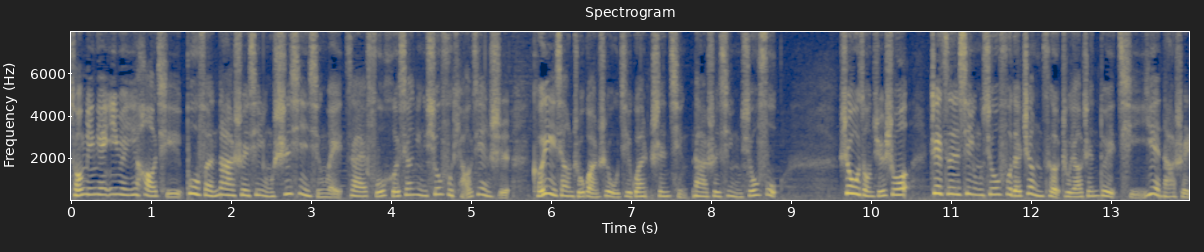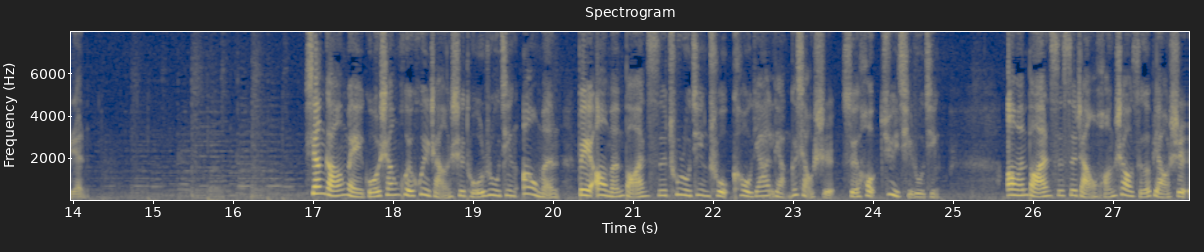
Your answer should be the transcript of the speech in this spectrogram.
从明年一月一号起，部分纳税信用失信行为在符合相应修复条件时，可以向主管税务机关申请纳税信用修复。税务总局说，这次信用修复的政策主要针对企业纳税人。香港美国商会会长试图入境澳门，被澳门保安司出入境处扣押两个小时，随后拒其入境。澳门保安司司长黄少泽表示，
